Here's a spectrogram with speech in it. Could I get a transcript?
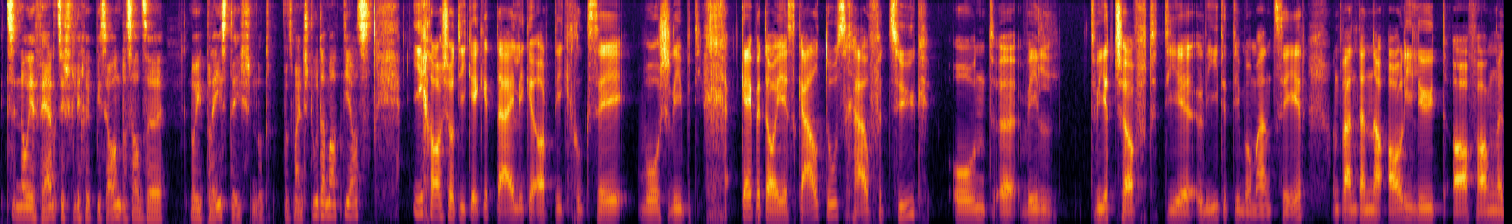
jetzt ein neuer Fernseher ist vielleicht etwas anderes als eine neue Playstation. Oder was meinst du da, Matthias? Ich habe schon die gegenteiligen Artikel gesehen, wo schreibt, gebt euch Geld aus, kauft Zeug und äh, weil die Wirtschaft, die leidet im Moment sehr. Und wenn dann noch alle Leute anfangen,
